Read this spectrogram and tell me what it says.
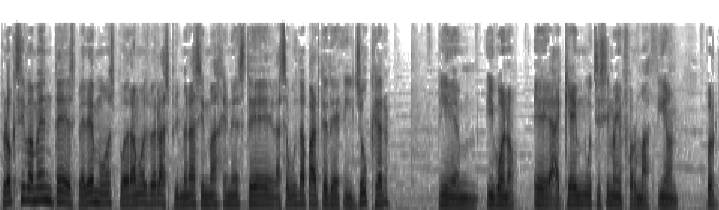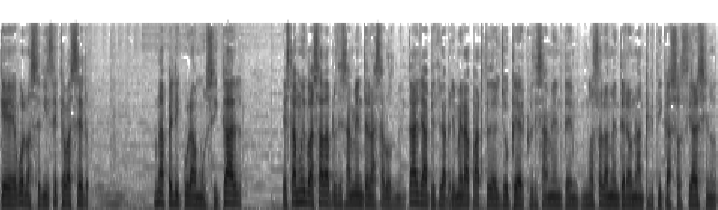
Próximamente, esperemos, podremos ver las primeras imágenes de la segunda parte de El Joker. Y, em, bueno, eh, aquí hay muchísima información. Porque, bueno, se dice que va a ser una película musical está muy basada precisamente en la salud mental. Ya la primera parte del Joker precisamente no solamente era una crítica social, sino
